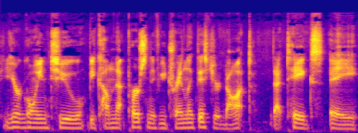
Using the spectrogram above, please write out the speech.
you're going to become that person if you train like this. You're not. That takes a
